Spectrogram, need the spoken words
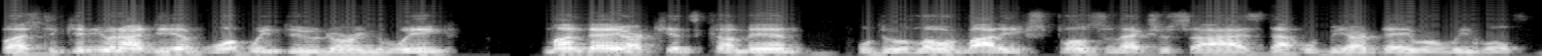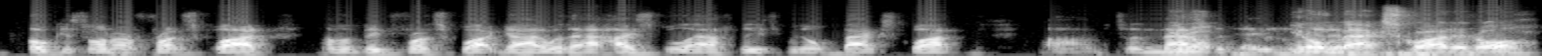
But to give you an idea of what we do during the week, Monday, our kids come in. We'll do a lower body explosive exercise. That will be our day where we will focus on our front squat. I'm a big front squat guy with high school athletes. We don't back squat. Um, so that's the day. You don't back it. squat at all?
